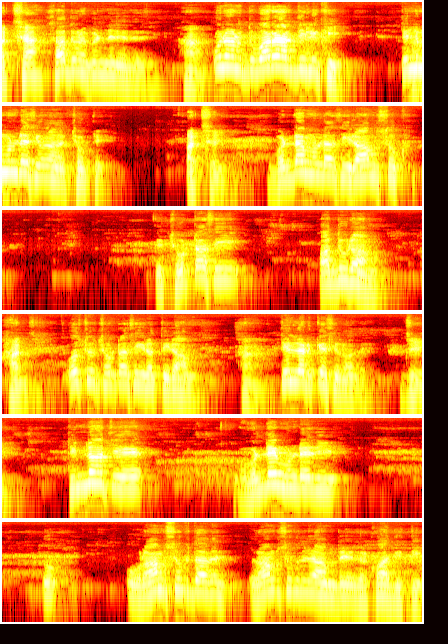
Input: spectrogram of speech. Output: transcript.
ਅੱਛਾ। ਸਾਧੂ ਨੂੰ ਪਿੰਡ ਨਹੀਂ ਦਿੰਦੇ ਸੀ ਹਾਂ। ਉਹਨਾਂ ਨੂੰ ਦੁਬਾਰਾ ਅਰਜ਼ੀ ਲਿਖੀ। ਤਿੰਨ ਮੁੰਡੇ ਸੀ ਉਹਨਾਂ ਦੇ ਛੋਟੇ। ਅੱਛਾ ਜੀ। ਵੱਡਾ ਮੁੰਡਾ ਸੀ ਰਾਮ ਸੁਖ ਤੇ ਛੋਟਾ ਸੀ ਆਦੂ ਰਾਮ। ਹਾਂਜੀ। ਉਸ ਤੋਂ ਛੋਟਾ ਸੀ ਰਤੀ ਰਾਮ। ਹਾਂ। ਤਿੰਨ ਲੜਕੇ ਸੀ ਉਹਨਾਂ ਦੇ। ਜੀ। ਤਿੰਨਾਂ 'ਚ ਵੱਡੇ ਮੁੰਡੇ ਦੀ ਤੋ ਉਹ ਰਾਮ ਸੁਖ ਦਾ ਰਾਮ ਸੁਖ ਦੇ ਨਾਮ ਦੇ ਦਰਖਾਸਤ ਦਿੱਤੀ।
